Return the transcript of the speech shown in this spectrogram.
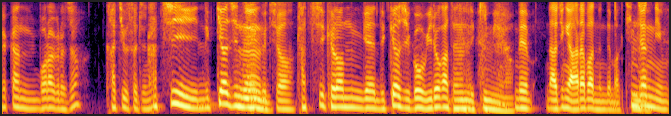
약간 뭐라 그러죠? 같이 웃어주는. 같이 네, 느껴지는 그렇죠. 같이 그런 게 느껴지고 위로가 되는 느낌이에요. 근데 나중에 알아봤는데 막 팀장님 네.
